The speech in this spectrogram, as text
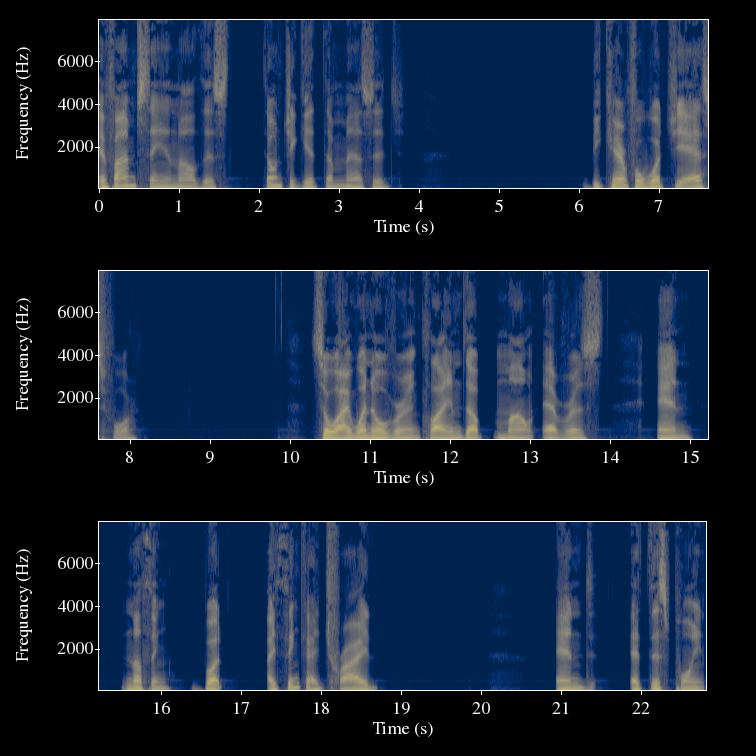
If I'm saying all this, don't you get the message? Be careful what you ask for. So I went over and climbed up Mount Everest and nothing. But I think I tried. And at this point,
